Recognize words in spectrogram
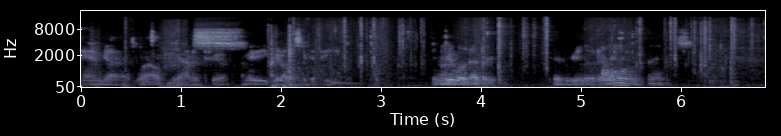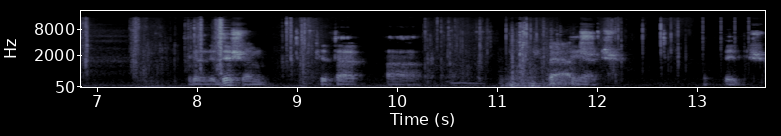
handgun as well if we wanted to. Yes. I mean, you could also get the And reload everything. Could reload All the things. But in addition, get that uh, Badge. badge. Badge.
